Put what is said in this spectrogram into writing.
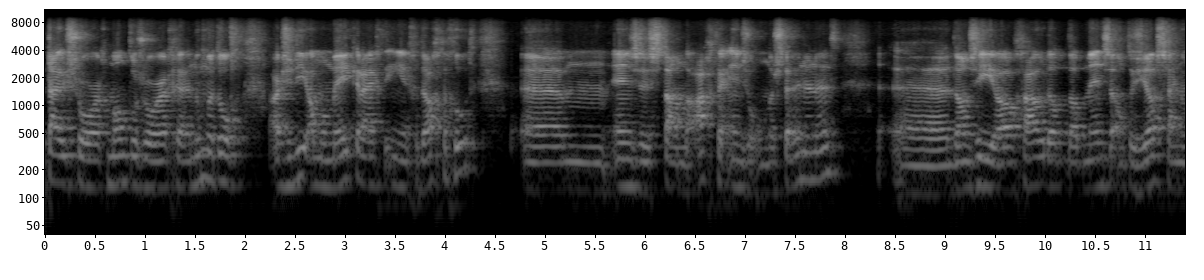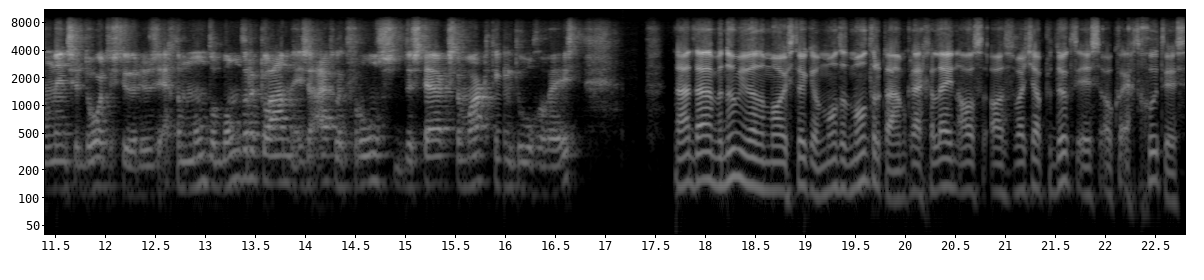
thuiszorg, mantelzorg, eh, noem het op. Als je die allemaal meekrijgt in je gedachtegoed um, en ze staan erachter en ze ondersteunen het, uh, dan zie je al gauw dat, dat mensen enthousiast zijn om mensen door te sturen. Dus echt een mond-op-mond reclame is eigenlijk voor ons de sterkste marketingtool geweest. Nou, daar benoem je wel een mooi stukje. Mond-op-mond reclame krijg je alleen als, als wat jouw product is ook echt goed is.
